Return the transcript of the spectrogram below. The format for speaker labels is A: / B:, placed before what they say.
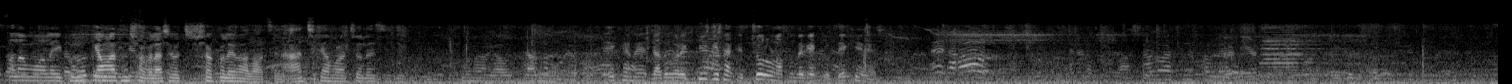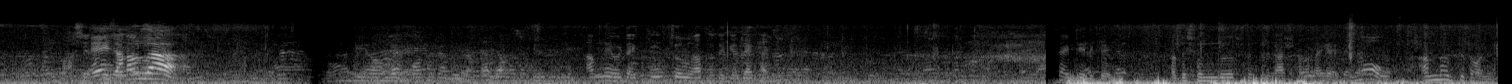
A: আসসালামু আলাইকুম। কেমন আছেন সকলে? আশা করছি সকলে ভালো আছেন। আজকে আমরা চলে এসেছি সোনারগাঁও জাদুঘর। এখানে জাদুঘরে কি কি থাকে? চলুন আপনাদেরকে একটু দেখিয়ে নেন
B: এই জানাউল্লাহ।
A: আপনি ওইটা কি? চলুন আপনাদেরকে দেখাই সাইডে দিকে কত সুন্দর সুন্দর গাছপালা লাগে। আমরা উঠতে তো অনেক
